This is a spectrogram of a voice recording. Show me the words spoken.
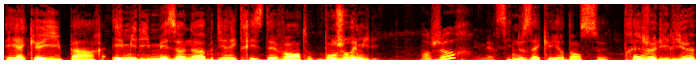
et accueillis par Émilie Maisonneuve, directrice des ventes. Bonjour Émilie. Bonjour. Et merci de nous accueillir dans ce très joli lieu.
